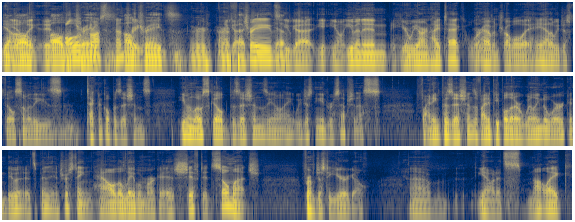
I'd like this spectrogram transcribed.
Yeah, You know, all, like, it- all the all trades. across the All trades are, are You've got affected. trades. Yep. You've got you know even in here we are in high tech. We're having trouble. Like, hey, how do we just fill some of these technical positions, even low skilled positions? You know, we just need receptionists. Finding positions, finding people that are willing to work and do it. It's been interesting how the labor market has shifted so much from just a year ago. Um, you know, and it's not like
